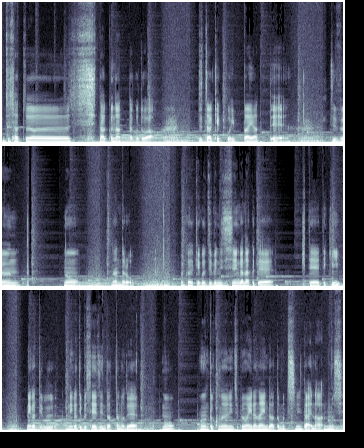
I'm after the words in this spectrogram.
自殺したくなったことは実は結構いっぱいあって自分のなんだろう僕は結構自分に自信がなくて否定的ネガティブネガティブ成人だったのでもうほんとこの世に自分はいらないんだと思って死にたいなもし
